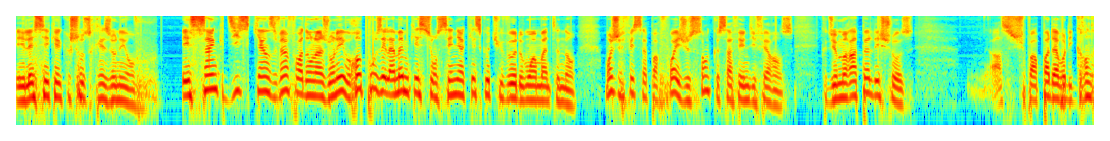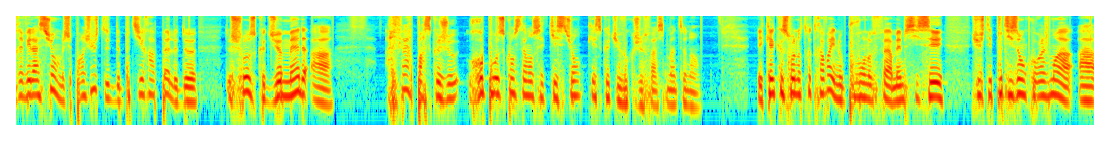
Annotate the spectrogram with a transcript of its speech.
Et laisser quelque chose résonner en vous et 5, 10, 15, 20 fois dans la journée, reposez la même question. Seigneur, qu'est-ce que tu veux de moi maintenant? Moi, je fais ça parfois et je sens que ça fait une différence. Que Dieu me rappelle des choses. je ne parle pas d'avoir des grandes révélations, mais je parle juste de, petits rappels, de, choses que Dieu m'aide à faire parce que je repose constamment cette question, qu'est-ce que tu veux que je fasse maintenant? Et quel que soit notre travail, nous pouvons le faire, même si c'est juste des petits encouragements à,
